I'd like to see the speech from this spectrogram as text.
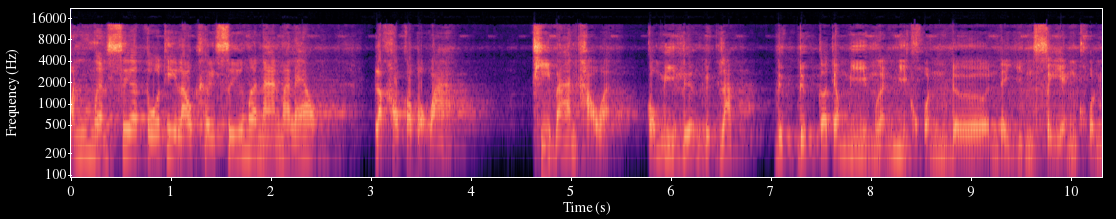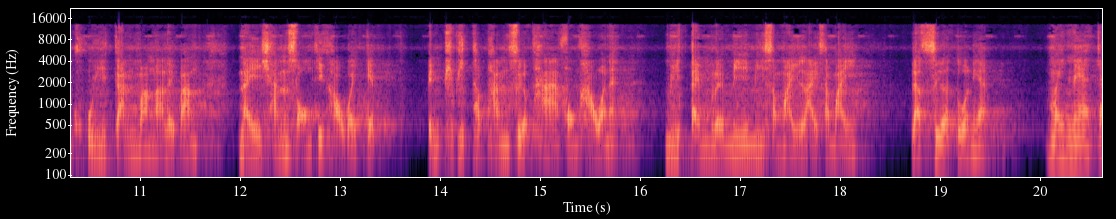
มันเหมือนเสื้อตัวที่เราเคยซื้อเมื่อนานมาแล้ว แล้วเขาก็บอกว่าที่บ้านเขาอะ ก็มีเรื่องลึกลับ ดึกๆก็จะมีเหมือนมีคนเดิน ได้ยินเสียงคนคุยกันบ้างอะไรบ้าง ในชั้นสองที่เขาไว้เก็บ เป็นพิพิธภัณฑ์เสื้อผ้าของเขาอะนะมีเต็มเลยมีมีสมัยหลายสมัย แล้วเสื้อตัวเนี้ย ไม่แน่ใจ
